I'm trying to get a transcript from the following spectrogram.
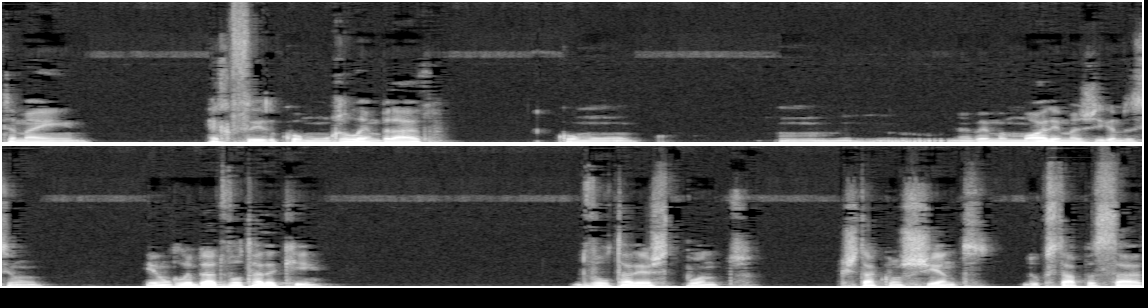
também é referido como um relembrado, como um, não é bem uma memória, mas digamos assim, um, é um relembrado de voltar aqui. De voltar a este ponto que está consciente do que está a passar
